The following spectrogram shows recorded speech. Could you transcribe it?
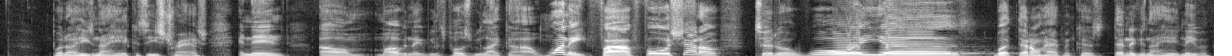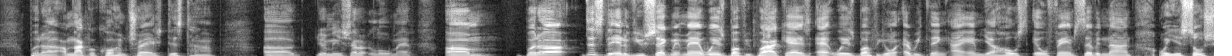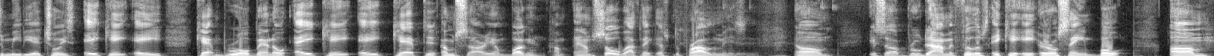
But uh, he's not here because he's trash. And then um, my other nigga be supposed to be like uh, 1854. Shout out to the Warriors. But that don't happen because that nigga's not here neither. But uh, I'm not going to call him trash this time. Uh, you know what I mean? Shout out to Lil Math. Um, but uh, this is the interview segment, man. Where's Buffy podcast at Where's Buffy on everything. I am your host, IlFam79 on your social media choice, aka Captain Brew Albano, aka Captain. I'm sorry, I'm bugging. I'm, and I'm sober. I think that's what the problem is. Um, it's uh Brew Diamond Phillips, aka Earl Same Boat. Um,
